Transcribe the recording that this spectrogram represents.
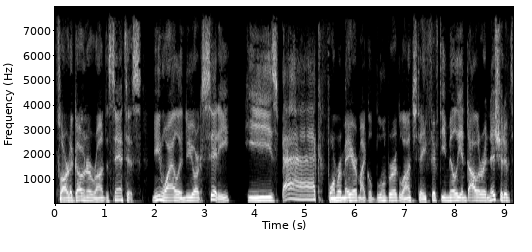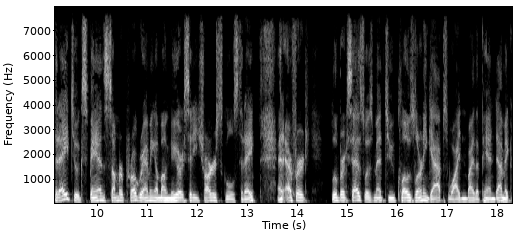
Florida Governor Ron DeSantis. Meanwhile, in New York City, He's back. Former Mayor Michael Bloomberg launched a $50 million initiative today to expand summer programming among New York City charter schools today, an effort Bloomberg says was meant to close learning gaps widened by the pandemic.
